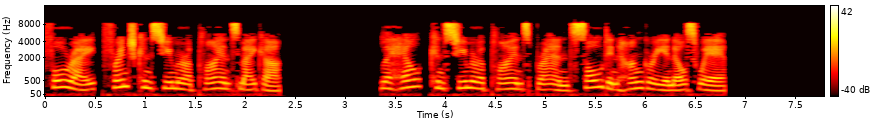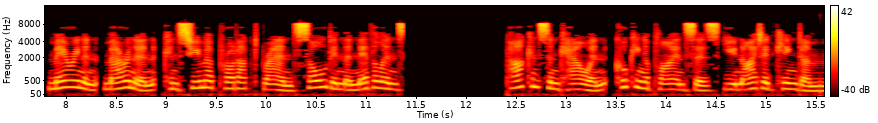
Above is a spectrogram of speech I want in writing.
Faure, French consumer appliance maker. Lehel, consumer appliance brand sold in Hungary and elsewhere. Marijnen, Marijnen, consumer product brand sold in the Netherlands. Parkinson Cowan, cooking appliances United Kingdom.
